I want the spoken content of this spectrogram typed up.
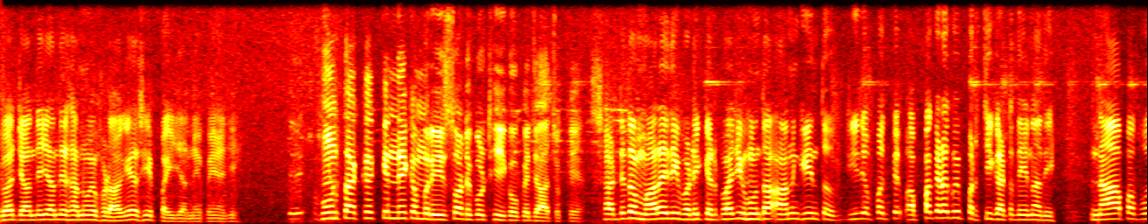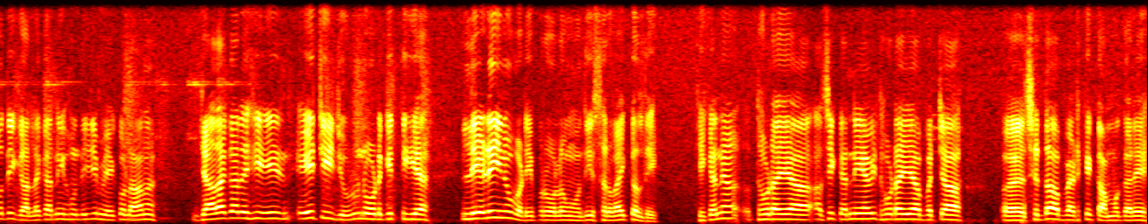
ਬਸ ਜਾਂਦੇ ਜਾਂਦੇ ਸਾਨੂੰ ਇਹ ਫੜਾ ਗਏ ਅਸੀਂ ਪਾਈ ਜਾਂਦੇ ਪਏ ਆ ਜੀ। ਤੇ ਹੁਣ ਤੱਕ ਕਿੰਨੇ ਕੁ ਮਰੀਜ਼ ਤੁਹਾਡੇ ਕੋਲ ਠੀਕ ਹੋ ਕੇ ਜਾ ਚੁੱਕੇ ਆ? ਸਾਡੇ ਤਾਂ ਮਹਾਰਾਜ ਦੀ ਬੜੀ ਕਿਰਪਾ ਜੀ, ਹੁਣ ਤਾਂ ਅਣਗਿਣਤ ਜੀ, ਆਪਾਂ ਆਪਾਂ ਕਿਹੜਾ ਕੋਈ ਪਰਚੀ ਕੱਟਦੇ ਇਹਨਾਂ ਦੀ? ਨਾ ਆਪਾਂ ਬਹੁਤੀ ਗੱਲ ਕਰਨੀ ਹੁੰਦੀ ਜੀ, ਮੇਰੇ ਕੋਲ ਆਣ ਜ਼ਿਆਦਾਤਰ ਅਸੀਂ ਇਹ ਇਹ ਚੀਜ਼ ਜ਼ਰੂਰ ਨੋਟ ਕੀਤੀ ਹੈ, ਲੇਡੀ ਨੂੰ ਬੜੀ ਪ੍ਰੋਬਲਮ ਹੁੰਦੀ ਸਰਵਾਈਕਲ ਦੀ। ਠੀਕ ਹੈ ਨਾ? ਥੋੜਾ ਜਿਹਾ ਅਸੀਂ ਕਹਿੰਦੇ ਆ ਵੀ ਥੋੜਾ ਜਿਹਾ ਬੱਚਾ ਸਿੱਧਾ ਬੈਠ ਕੇ ਕੰਮ ਕਰੇ।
